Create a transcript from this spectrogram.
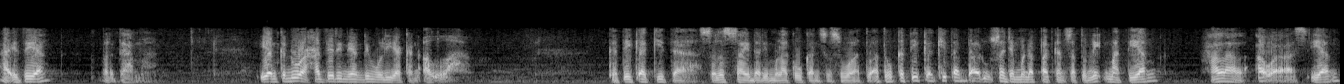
Nah, itu yang pertama. Yang kedua, hadirin yang dimuliakan Allah. Ketika kita selesai dari melakukan sesuatu atau ketika kita baru saja mendapatkan satu nikmat yang halal, awas yang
